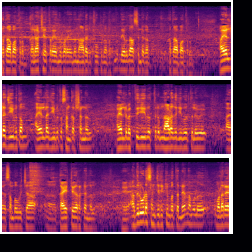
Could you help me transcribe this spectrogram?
കഥാപാത്രം കലാക്ഷേത്ര എന്ന് പറയുന്ന നാടക ട്രൂപ്പ് നടത്തുന്ന ദേവദാസിന്റെ കഥാപാത്രം. അയാളുടെ ജീവിതം അയാളുടെ ജീവിത സംഘർഷങ്ങൾ അയാളുടെ വ്യക്തി ജീവിതത്തിലും നാടക ജീവിതത്തിലും സംഭവിച്ച ആ, കയറ്റയിറക്കങ്ങൾ അതിലൂടെ സഞ്ചരിക്കുമ്പോൾ തന്നെ നമ്മൾ വളരെ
